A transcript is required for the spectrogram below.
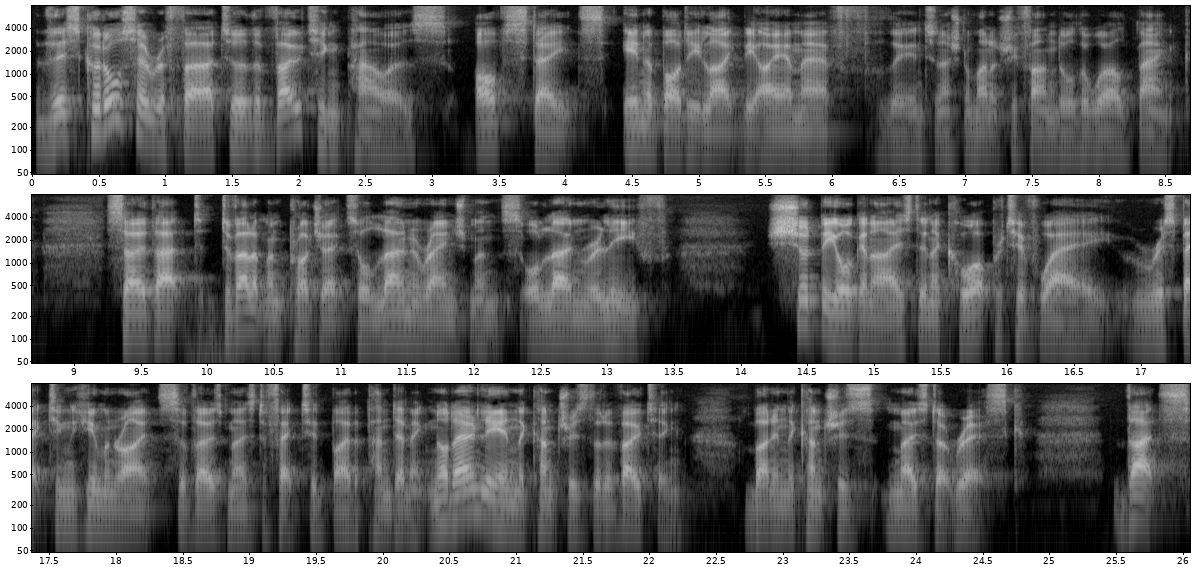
This could also refer to the voting powers of states in a body like the IMF, the International Monetary Fund, or the World Bank, so that development projects or loan arrangements or loan relief should be organized in a cooperative way, respecting the human rights of those most affected by the pandemic, not only in the countries that are voting, but in the countries most at risk. That's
